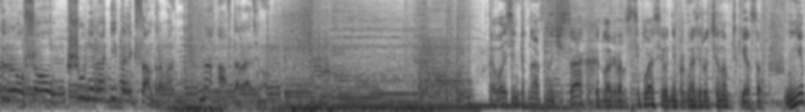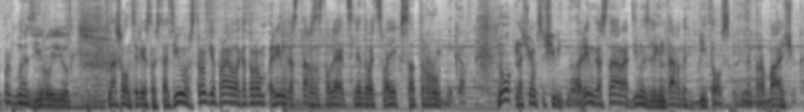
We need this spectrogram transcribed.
Рок-н-ролл-шоу Шунина и Александрова на Авторадио. 8.15 на часах, 2 градуса тепла. Сегодня прогнозируют синоптики, осадков не прогнозируют. Нашел интересную статью. Строгие правила, которым Ринго Стар заставляет следовать своих сотрудников. Ну, начнем с очевидного. Ринго Стар один из легендарных Битлз, барабанщик.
